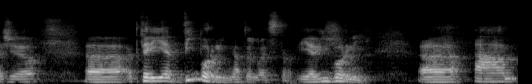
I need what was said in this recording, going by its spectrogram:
že jo, uh, který je výborný na tohle, je výborný. Uh, a uh,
